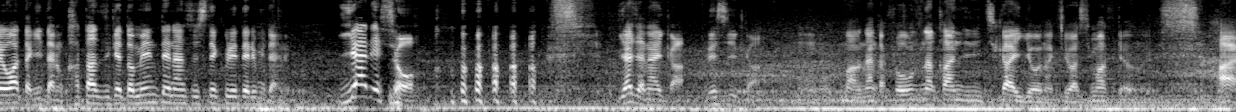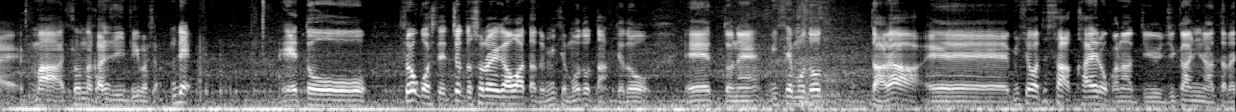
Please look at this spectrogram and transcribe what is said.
い終わったギターの片付けとメンテナンスしてくれてるみたいな。嫌でしょ？嫌じゃないか。嬉しいか、まあなんかそんな感じに近いような気はしますけどね。はい。まあそんな感じで行ってきました。でえっ、ー、とそうこうしてちょっとそれが終わった後店戻ったんですけどえー、っとね店戻ったら、えー、店終わってさあ帰ろうかなっていう時間になったら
